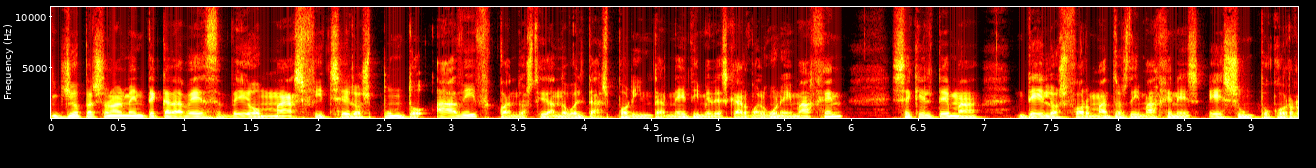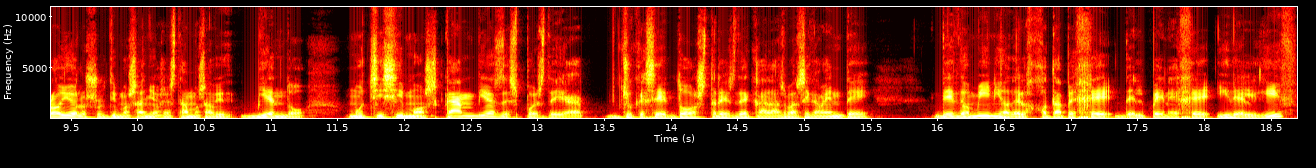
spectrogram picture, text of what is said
Yo personalmente cada vez veo más ficheros .aviv cuando estoy dando vueltas por internet y me descargo alguna imagen. Sé que el tema de los formatos de imágenes es un poco rollo. Los últimos años estamos viendo muchísimos cambios después de, yo que sé, dos, tres décadas básicamente de dominio del JPG, del PNG y del GIF.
